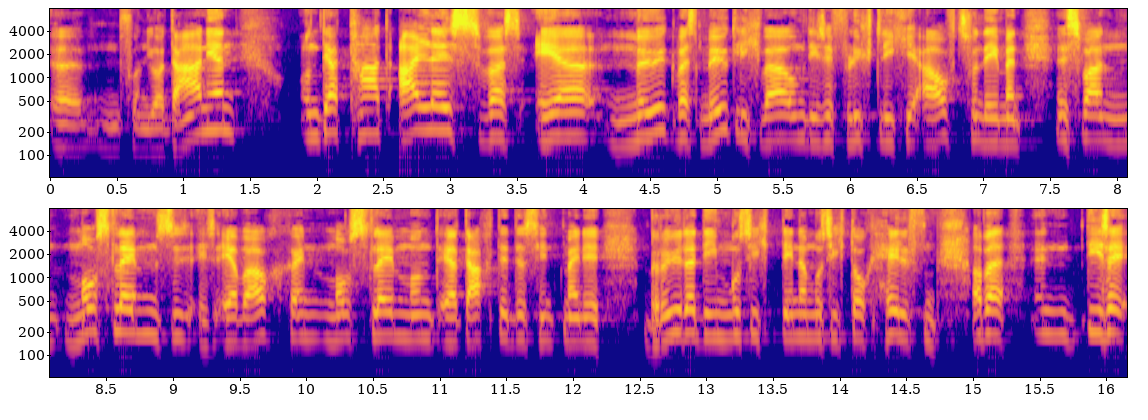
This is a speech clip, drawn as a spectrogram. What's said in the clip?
äh, von Jordanien und er tat alles, was, er, was möglich war, um diese Flüchtlinge aufzunehmen. Es waren Moslems, er war auch ein Moslem und er dachte, das sind meine Brüder, muss ich, denen muss ich doch helfen. Aber äh, diese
